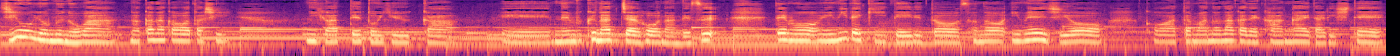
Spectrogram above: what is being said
字を読むのはなかなか私苦手というか、えー、眠くなっちゃう方なんです。でも耳で聞いているとそのイメージをこう頭の中で考えたりして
